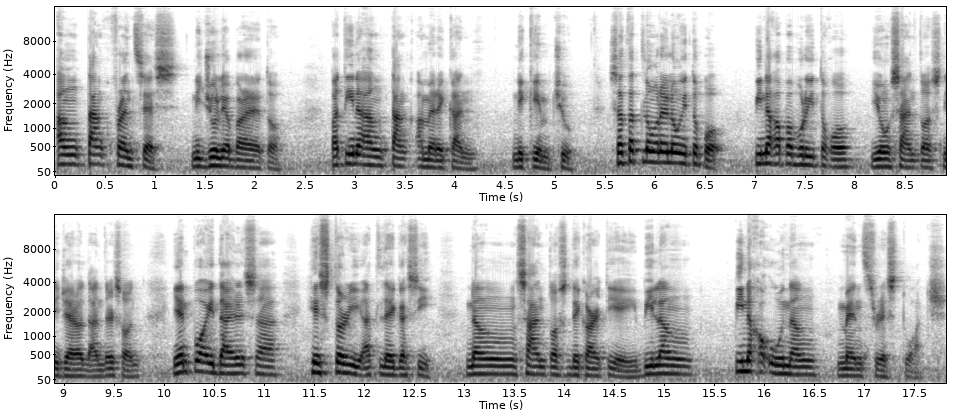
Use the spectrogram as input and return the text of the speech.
Ang Tank Frances ni Julia Barreto. Pati na ang Tank American ni Kim Chu. Sa tatlong relong ito po, pinakapaborito ko yung Santos ni Gerald Anderson. Yan po ay dahil sa history at legacy ng Santos de Cartier bilang pinakaunang men's wristwatch.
